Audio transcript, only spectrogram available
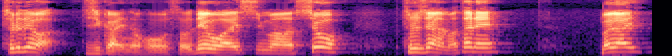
それでは次回の放送でお会いしましょう。それじゃあまたね。バイバイ。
